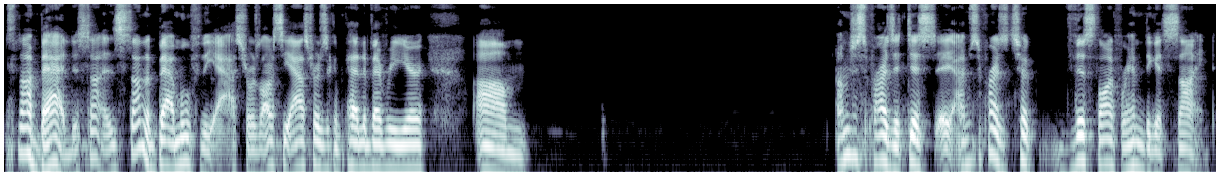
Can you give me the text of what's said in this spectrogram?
it's not bad. It's not. It's not a bad move for the Astros. Obviously, Astros are competitive every year. Um, I'm just surprised it just. I'm surprised it took this long for him to get signed.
